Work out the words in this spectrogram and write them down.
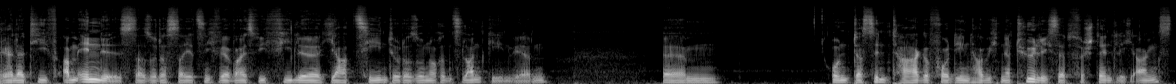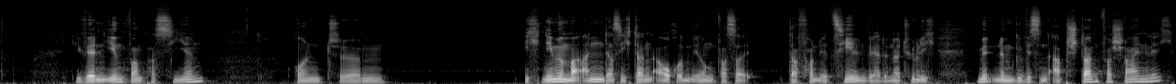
relativ am Ende ist. Also dass da jetzt nicht wer weiß, wie viele Jahrzehnte oder so noch ins Land gehen werden. Ähm, und das sind Tage, vor denen habe ich natürlich selbstverständlich Angst. Die werden irgendwann passieren. Und ähm, ich nehme mal an, dass ich dann auch im Irgendwasser davon erzählen werde. Natürlich mit einem gewissen Abstand wahrscheinlich,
